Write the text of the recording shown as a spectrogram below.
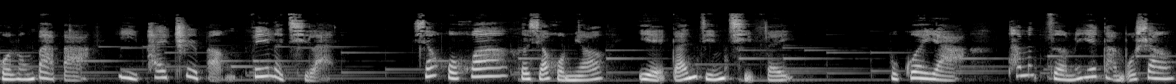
火龙爸爸。一拍翅膀飞了起来，小火花和小火苗也赶紧起飞。不过呀，他们怎么也赶不上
